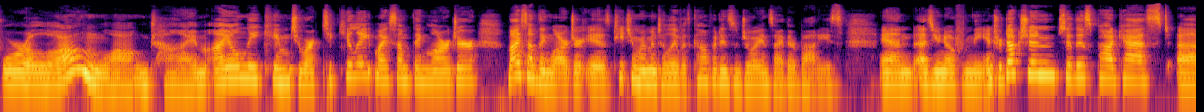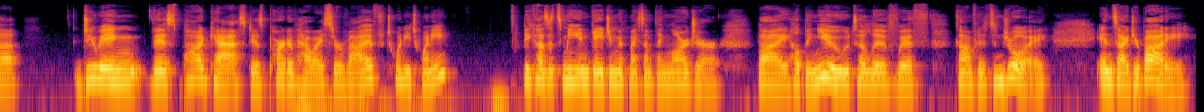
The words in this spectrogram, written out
for a long, long time. I only came to articulate my something larger. My something larger is teaching women to live with confidence and joy inside their bodies. And as you know from the introduction to this podcast, uh, doing this podcast is part of how I survived 2020 because it's me engaging with my something larger by helping you to live with confidence and joy inside your body.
